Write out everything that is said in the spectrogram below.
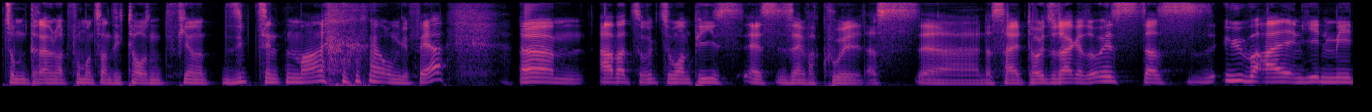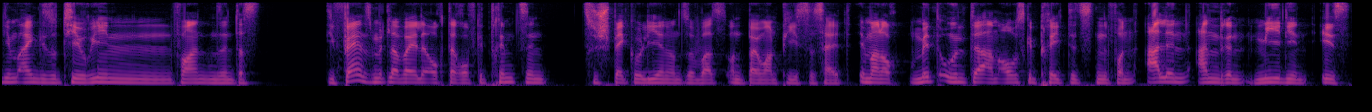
zum 325.417. Mal ungefähr. Ähm, aber zurück zu One Piece. Es ist einfach cool, dass äh, das halt heutzutage so ist, dass überall in jedem Medium eigentlich so Theorien vorhanden sind, dass die Fans mittlerweile auch darauf getrimmt sind, zu spekulieren und sowas. Und bei One Piece ist halt immer noch mitunter am ausgeprägtesten von allen anderen Medien ist.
